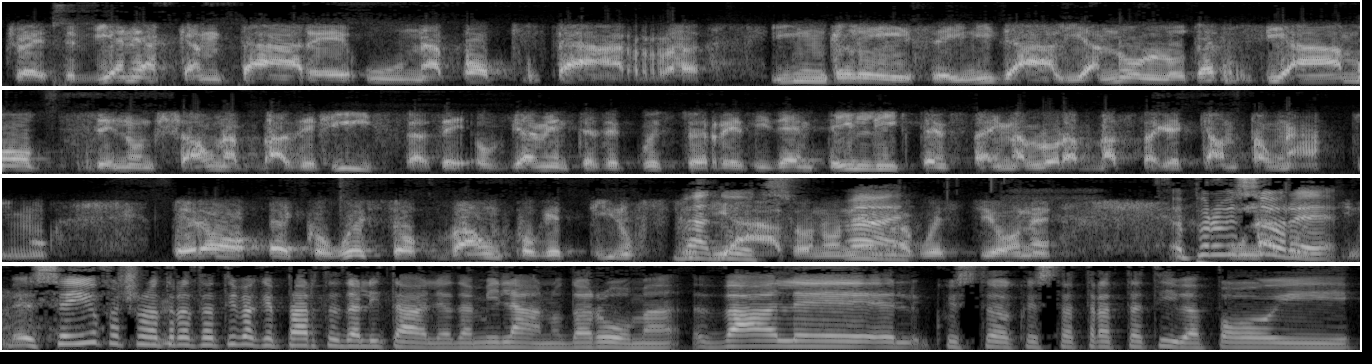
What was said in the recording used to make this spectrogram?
cioè se viene a cantare una pop star inglese in Italia non lo tassiamo se non ha una base fissa, se, ovviamente se questo è residente in Liechtenstein allora basta che canta un attimo. Però ecco, questo va un pochettino studiato, non è una questione professore, eh, se io faccio una trattativa che parte dall'Italia, da Milano, da Roma, vale questa, questa trattativa poi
